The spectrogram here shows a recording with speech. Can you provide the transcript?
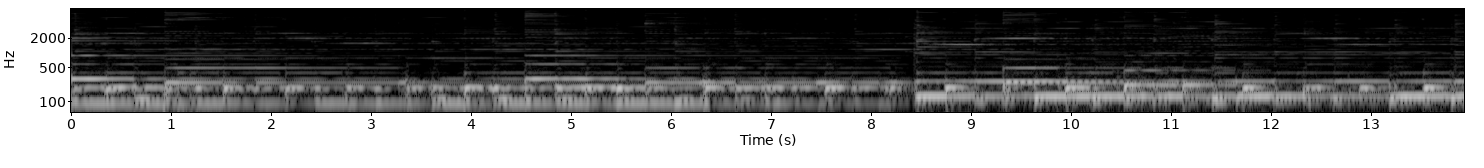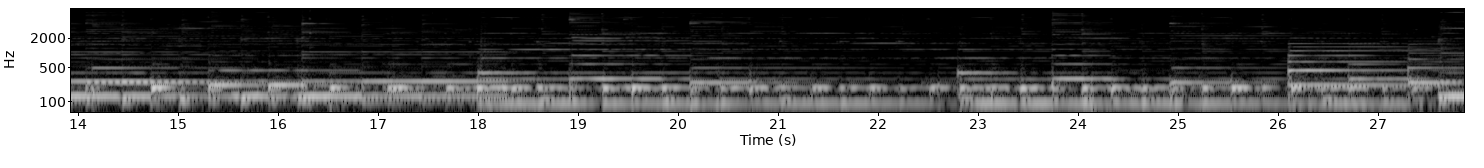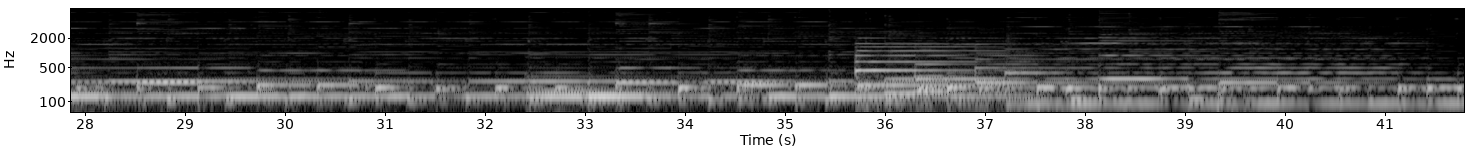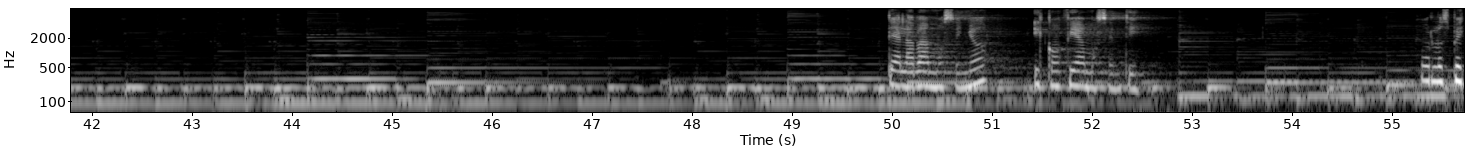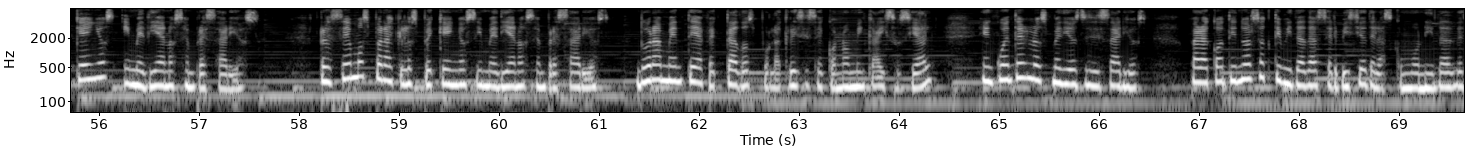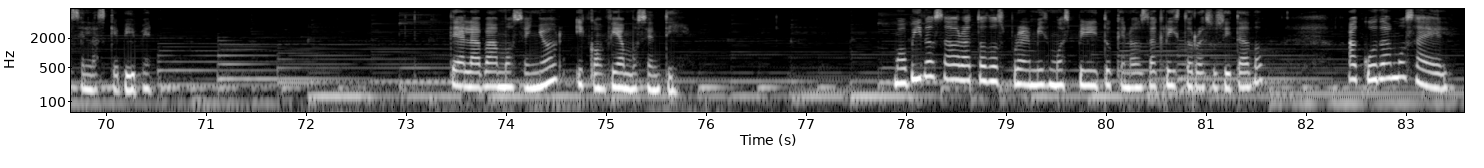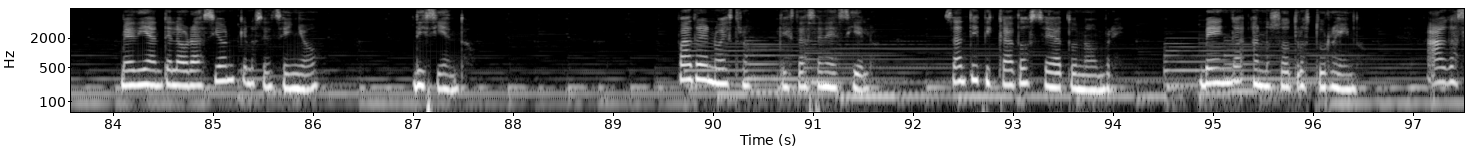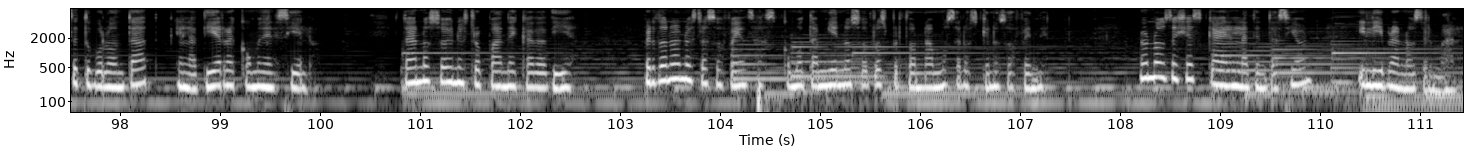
Te alabamos, Señor, y confiamos en ti. Por los pequeños y medianos empresarios. Recemos para que los pequeños y medianos empresarios, duramente afectados por la crisis económica y social, encuentren los medios necesarios para continuar su actividad al servicio de las comunidades en las que viven. Te alabamos, Señor, y confiamos en ti. Movidos ahora todos por el mismo Espíritu que nos da Cristo resucitado, acudamos a Él mediante la oración que nos enseñó, diciendo, Padre nuestro que estás en el cielo, santificado sea tu nombre, venga a nosotros tu reino, hágase tu voluntad en la tierra como en el cielo. Danos hoy nuestro pan de cada día, perdona nuestras ofensas como también nosotros perdonamos a los que nos ofenden no nos dejes caer en la tentación y líbranos del mal.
